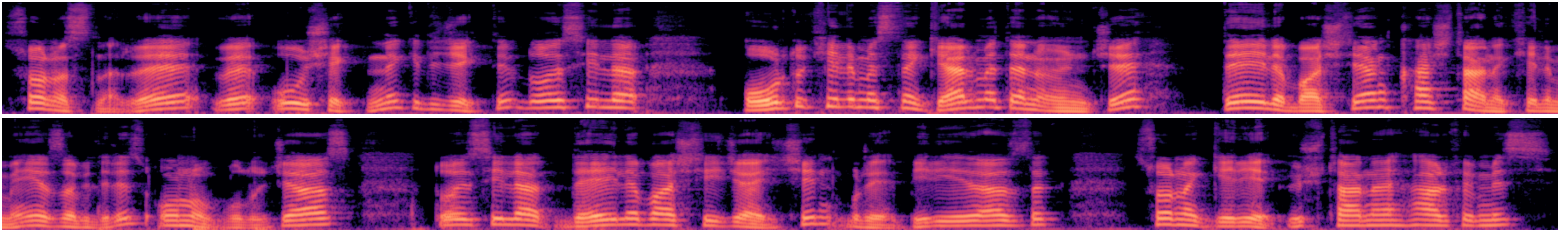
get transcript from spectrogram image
sonrasında R ve U şeklinde gidecektir. Dolayısıyla ordu kelimesine gelmeden önce D ile başlayan kaç tane kelime yazabiliriz onu bulacağız. Dolayısıyla D ile başlayacağı için buraya 1 yazdık. Sonra geriye 3 tane harfimiz,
